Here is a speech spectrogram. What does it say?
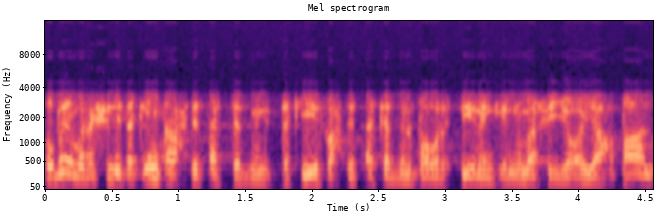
وبين رحلتك أنت راح تتأكد من التكييف راح تتأكد من ال power steering إنه ما فيه أي أعطال.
